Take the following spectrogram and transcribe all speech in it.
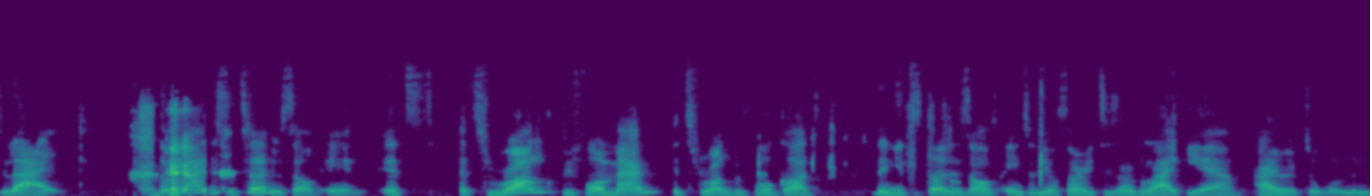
Like, the man needs to turn himself in. It's it's wrong before man. It's wrong before God. They need to turn themselves into the authorities and be like, yeah, I raped a woman.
